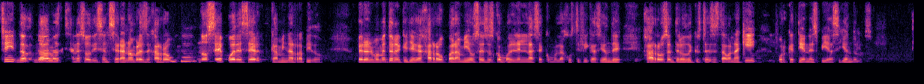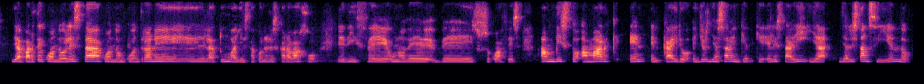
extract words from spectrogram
Sí, nada más dicen eso, dicen, ¿serán hombres de Harrow? No sé, puede ser, camina rápido. Pero en el momento en el que llega Harrow, para mí, o sea, eso es como el enlace, como la justificación de Harrow se enteró de que ustedes estaban aquí porque tiene espías siguiéndolos. Y aparte, cuando él está, cuando encuentran eh, la tumba y está con el escarabajo, le dice uno de, sus secuaces, han visto a Mark en el Cairo. Ellos ya saben que, él está ahí, ya, ya le están siguiendo.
